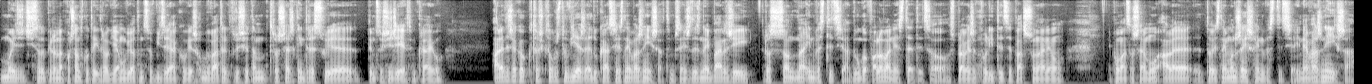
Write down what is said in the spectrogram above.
moje dzieci są dopiero na początku tej drogi. Ja mówię o tym, co widzę jako, wiesz, obywatel, który się tam troszeczkę interesuje tym, co się dzieje w tym kraju, ale też jako ktoś, kto po prostu wie, że edukacja jest najważniejsza, w tym sensie, że to jest najbardziej rozsądna inwestycja, długofalowa niestety, co sprawia, że politycy patrzą na nią po macoszemu, ale to jest najmądrzejsza inwestycja i najważniejsza.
